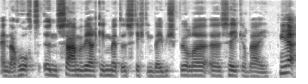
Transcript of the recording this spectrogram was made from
En daar hoort een samenwerking met een Stichting Babyspullen eh, zeker bij. Ja,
